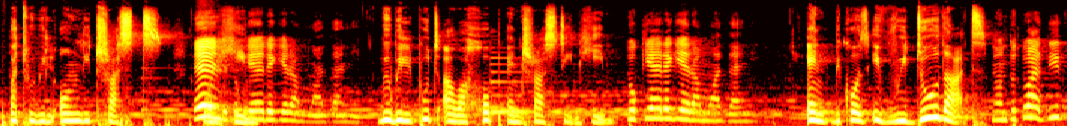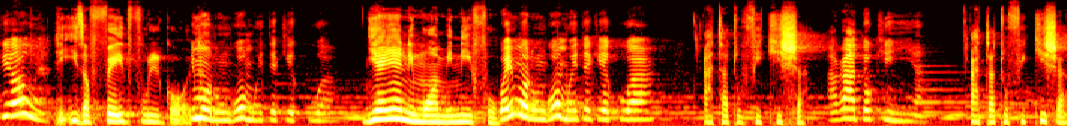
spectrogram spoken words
tũkĩthigara ũrĩa rũciũ gũkethĩrwo gũkari but we will only trust eh, on him. we will put our hope and trust in him. And because if we do that nontũ twathithia ũu he is a faithful god. I mũrungu ũmwĩtĩkie kuo yeye ni mwaminifu. Wai mũrungu ũmwĩtĩkie kuo atatufikisha. Atatufikisha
